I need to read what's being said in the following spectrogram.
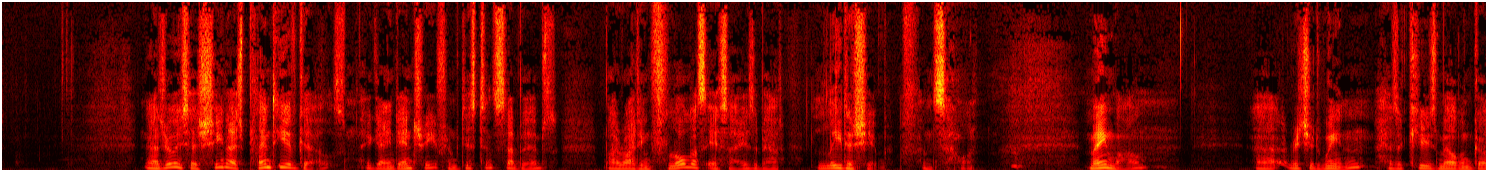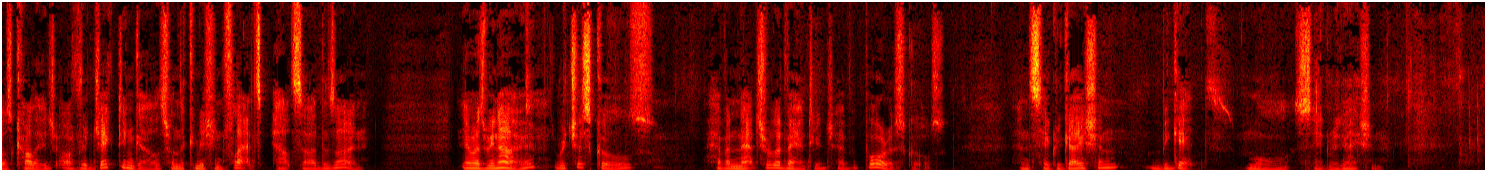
Now, Julie says she knows plenty of girls who gained entry from distant suburbs by writing flawless essays about leadership and so on. Meanwhile, uh, Richard Wynne has accused Melbourne Girls College of rejecting girls from the Commission flats outside the zone. Now, as we know, richer schools have a natural advantage over poorer schools, and segregation begets more segregation.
